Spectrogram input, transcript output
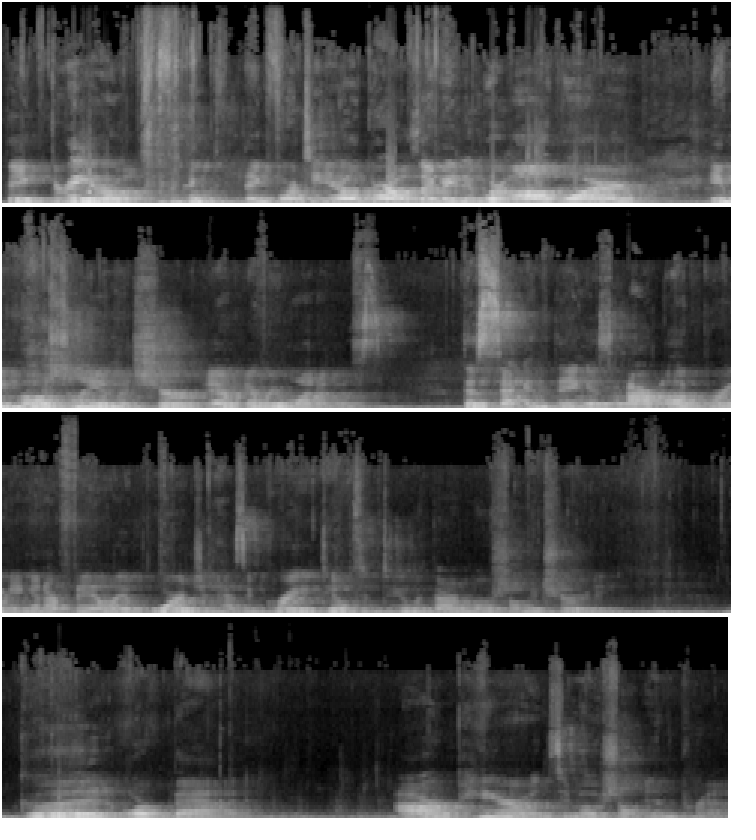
Think three-year-olds. think 14-year-old girls. I mean, we're all born emotionally immature, every one of us. The second thing is our upbringing and our family of origin has a great deal to do with our emotional maturity, good or bad our parents' emotional imprint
